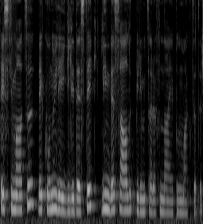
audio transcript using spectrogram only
Teslimatı ve konuyla ilgili destek Linde Sağlık Birimi tarafından yapılmaktadır.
